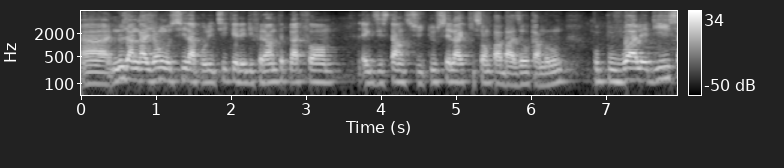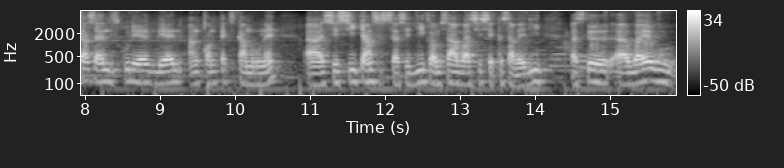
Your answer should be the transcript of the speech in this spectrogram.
euh, nous engageons aussi la politique et les différentes plateformes existantes, surtout celles-là qui ne sont pas basées au Cameroun, pour pouvoir les dire, ça c'est un discours de haine en contexte camerounais. Euh, ceci, quand ça se dit comme ça, voici ce que ça veut dire. Parce que, euh, voyez-vous,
